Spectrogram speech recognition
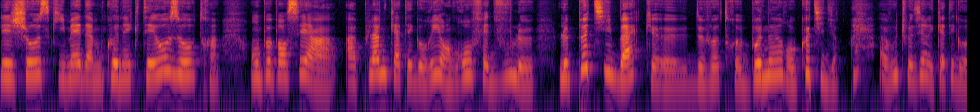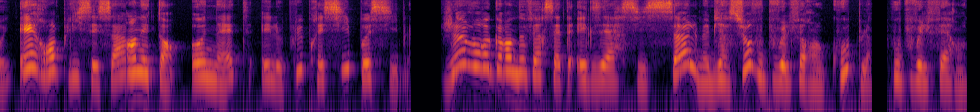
les choses qui m'aident à me connecter aux autres. On peut penser à, plein de catégories. En gros, faites-vous le, le petit bac euh, de votre bonheur au quotidien. À vous de choisir les catégories. Et remplissez ça en étant honnête et le plus précis possible. Je vous recommande de faire cet exercice seul, mais bien sûr, vous pouvez le faire en couple, vous pouvez le faire en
